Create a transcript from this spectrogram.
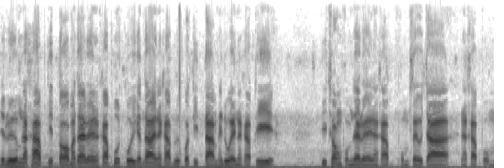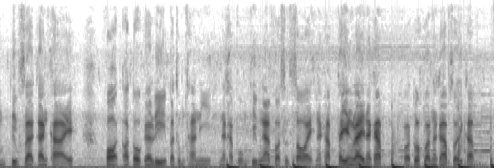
อย่าลืมนะครับ ติดต่อมาได้เลยนะครับ พูดคุยกันได้นะครับ หรือกดติดตามให้ด้วยนะครับที่ที่ช่องผมได้เลยนะครับ ผมเซลจานะครับ ผมที่ปรึกษาการขาย Ford Auto Gallery ปทุมธานีนะครับ ผมทีมงาน Ford สุดซอยนะครับถ้าอย่างไรนะครับ ขอตัวก่อนนะครับ สวัสดีครับ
